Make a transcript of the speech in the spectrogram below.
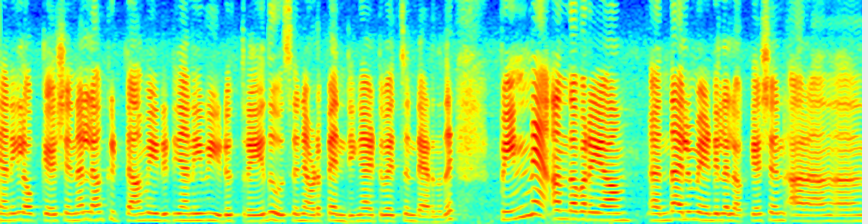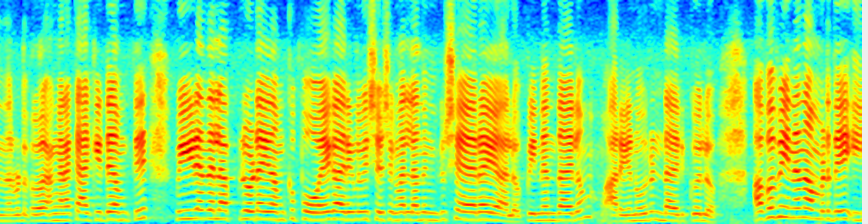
ഞാൻ ഈ ലൊക്കേഷനെല്ലാം കിട്ടാൻ വേണ്ടിയിട്ട് ഞാൻ ഈ വീഡിയോ ഇത്രയും ദിവസം അവിടെ പെൻഡിങ് ആയിട്ട് വെച്ചിട്ടുണ്ടായിരുന്നത്. പിന്നെ എന്താ പറയുക എന്തായാലും വേണ്ടില്ല ലൊക്കേഷൻ അങ്ങനെയൊക്കെ ആക്കിയിട്ട് നമുക്ക് വീഡിയോ എന്തായാലും അപ്ലോഡായി നമുക്ക് പോയ കാര്യങ്ങൾ വിശേഷങ്ങളെല്ലാം നിങ്ങൾക്ക് ഷെയർ ചെയ്യാമല്ലോ പിന്നെ എന്തായാലും അറിയണവരുണ്ടായിരിക്കുമല്ലോ. അപ്പോൾ പിന്നെ നമ്മുടെ ഈ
